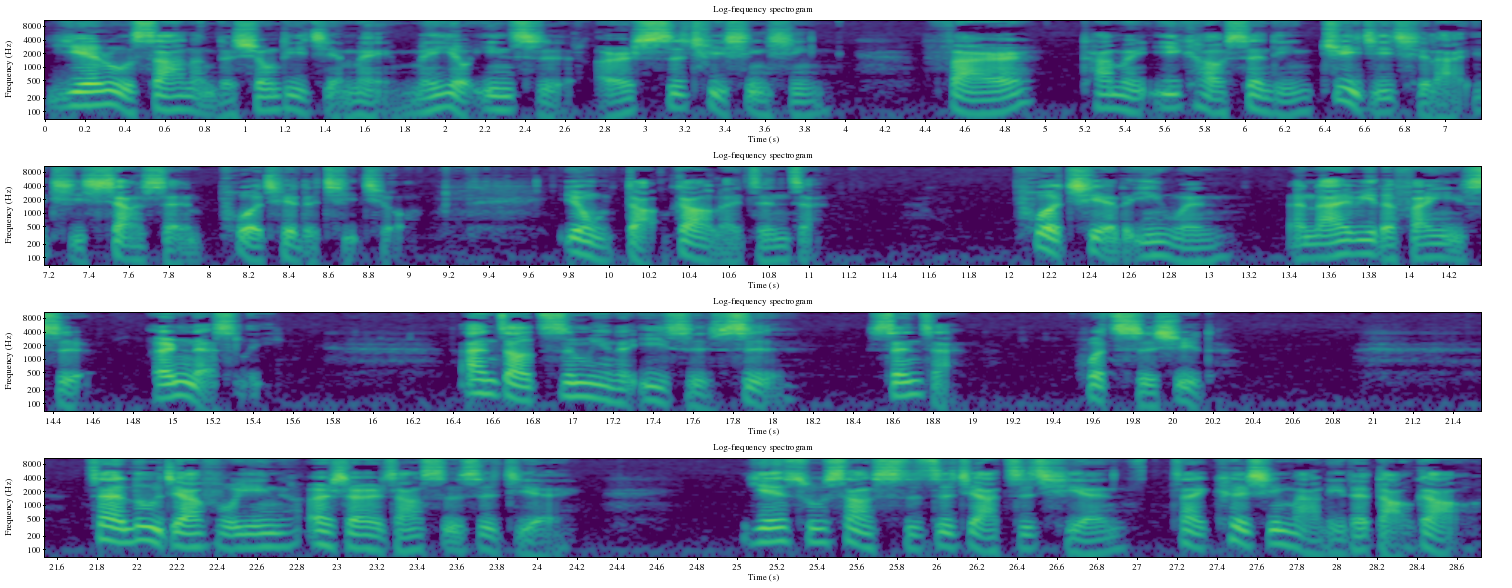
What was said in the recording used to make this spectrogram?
耶路撒冷的兄弟姐妹没有因此而失去信心，反而他们依靠圣灵聚集起来，一起向神迫切的祈求，用祷告来征战。迫切的英文 NIV 的翻译是 earnestly，按照字面的意思是伸展或持续的。在路加福音二十二章十四节，耶稣上十字架之前，在克西马尼的祷告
